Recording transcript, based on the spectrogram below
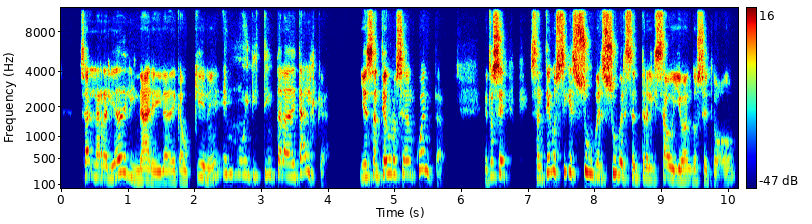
O sea, la realidad de Linares y la de Cauquenes es muy distinta a la de Talca. Y en Santiago no se dan cuenta. Entonces, Santiago sigue súper, súper centralizado y llevándose todo,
